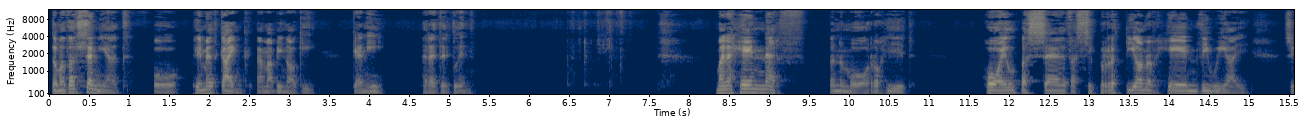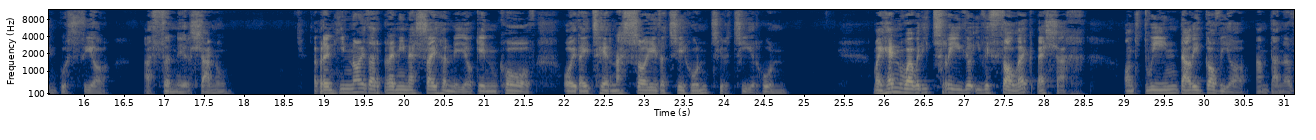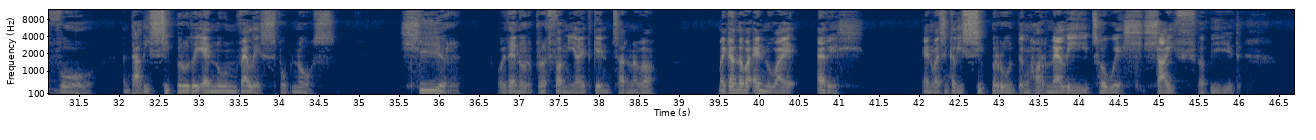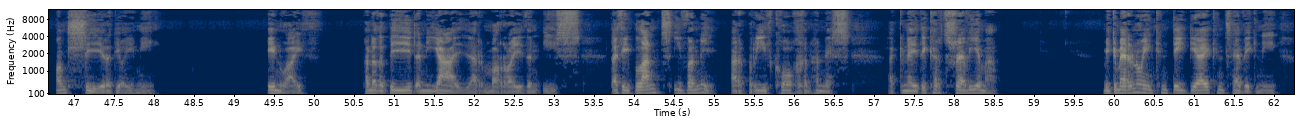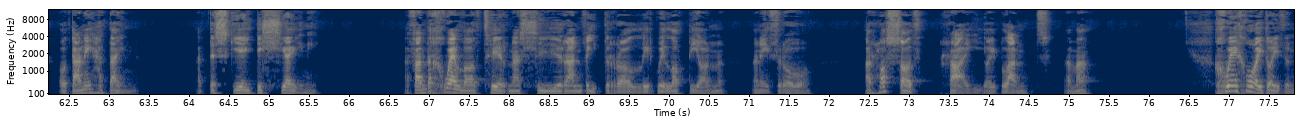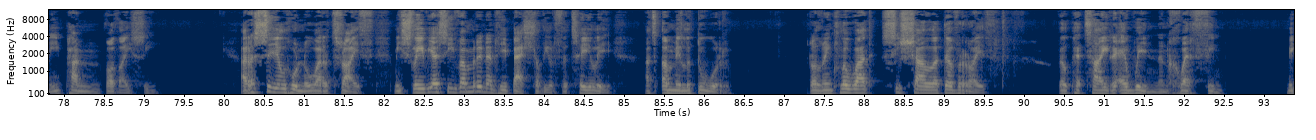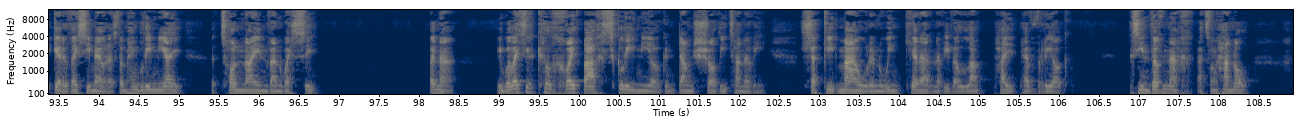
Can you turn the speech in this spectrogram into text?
Dyma ddarlleniad o Pumed Gainc y Mabinogi geni Peredur Glyn. Mae yna hen nerth yn y môr o hyd, hoel bysedd a sibrydion yr hen ddiwiau sy'n gwythio a thynnu'r llanw. Y brenhinoedd a'r breninasau hynny o gyn cof oedd eu teirnasoedd y tu hwnt i'r tir hwn. Mae henwa wedi treiddio i fetholeg bellach – ond dwi'n dal i gofio amdano fo yn dal i sibrwd ei enw'n felus bob nos. Llyr oedd enw'r brythoniaid gynt arno fo. Mae ganddo fo enwau eraill, enwau sy'n cael ei sibrwd yng nghorneli tywyll llaeth y byd, ond llur ydi o i mi. Unwaith, pan oedd y byd yn iau a'r moroedd yn is, daeth ei blant i fyny ar bryd coch yn hynys a gwneud eu cartrefi yma Mi gymeron nhw ein cyndeidiau cyntefig ni o dan ei hadain, a dysgu ei dilliau i ni, a phan ddychwelodd teyrnas llur anfeidrol i'r gwelodion yn ei thro, arhosodd rhai o'i blant yma. Chwech oed oeddwn ni pan foddais i. Ar y sul hwnnw ar y traeth, mi sleifiais i fymryn yn rhy bell oddi wrth y teulu, at ymyl y dŵr. Roeddwn i'n clywed sisial y dyfroedd fel petai'r ewyn yn chwerthin. Mi gerddais i mewn at fy mhengliniau, y tonnau'n fanwesu. Yna, mi welais i'r cylchoedd bach sgleiniog yn dawnsio ddi tan fi, llygyd mawr yn wincian arna fi fel lampau pefriog. Ys i'n ddyfnach at fy nghanol,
